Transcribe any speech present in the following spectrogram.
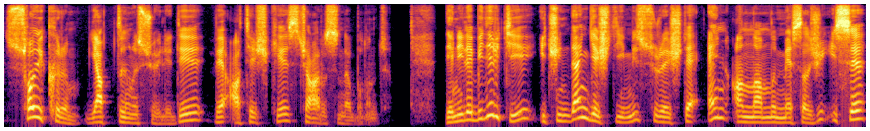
soykırım yaptığını söyledi ve ateşkes çağrısında bulundu. Denilebilir ki içinden geçtiğimiz süreçte en anlamlı mesajı ise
